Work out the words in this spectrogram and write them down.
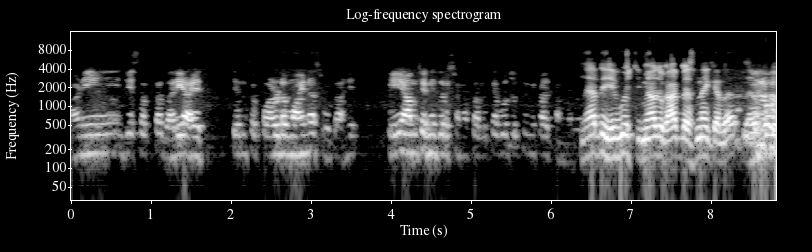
आणि जे सत्ताधारी आहेत त्यांचं पारडं मायनस होत आहे हे आमच्या निदर्शनास आलं. त्याबद्दल तुम्ही काय सांगाल? नाही आता हे गोष्टी मी अजून अभ्यास नाही केला. जरा बघू.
